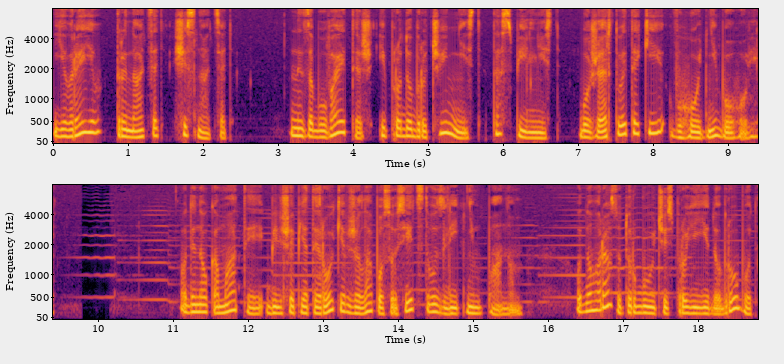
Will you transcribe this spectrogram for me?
Євреїв 13.16. Не забувайте ж і про доброчинність та спільність, бо жертви такі вгодні Богові. Одинока мати більше п'яти років жила по сусідству з літнім паном. Одного разу, турбуючись про її добробут,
